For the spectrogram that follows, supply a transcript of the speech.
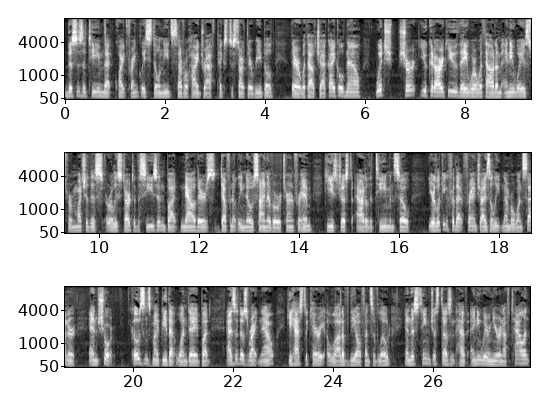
This is a team that, quite frankly, still needs several high draft picks to start their rebuild. They're without Jack Eichel now, which, sure, you could argue they were without him anyways for much of this early start to the season, but now there's definitely no sign of a return for him. He's just out of the team, and so you're looking for that franchise elite number one center, and sure, Cozens might be that one day, but as it is right now, he has to carry a lot of the offensive load, and this team just doesn't have anywhere near enough talent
